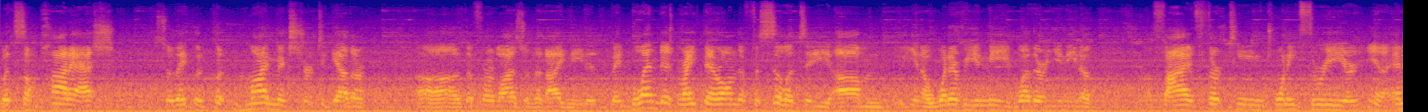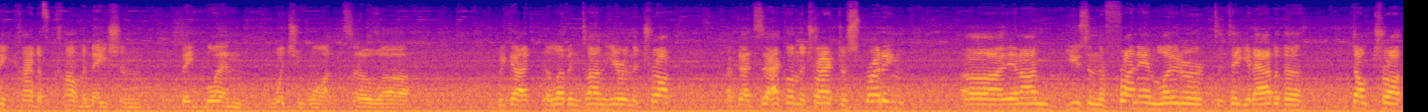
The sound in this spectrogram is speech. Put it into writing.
with some potash so they could put my mixture together, uh, the fertilizer that I needed. They blend it right there on the facility, um, you know, whatever you need, whether you need a 5, 13, 23, or you know any kind of combination. They blend what you want. So uh, we got 11 ton here in the truck. I've got Zach on the tractor spreading, uh, and I'm using the front end loader to take it out of the dump truck,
